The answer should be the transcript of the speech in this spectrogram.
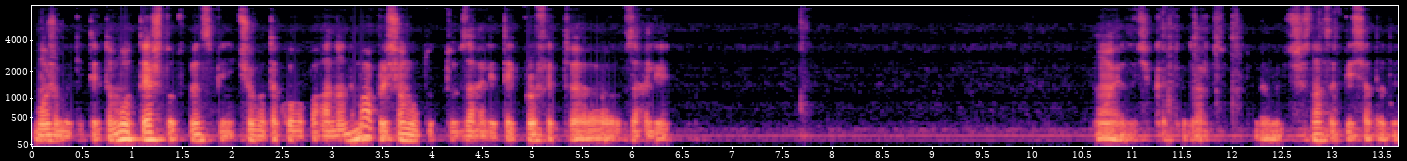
можемо дійти. Тому теж тут, в принципі, нічого такого поганого нема. Причому тут, тут взагалі take profit е, взагалі. Ой, зачекайте зараз. 16.51.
